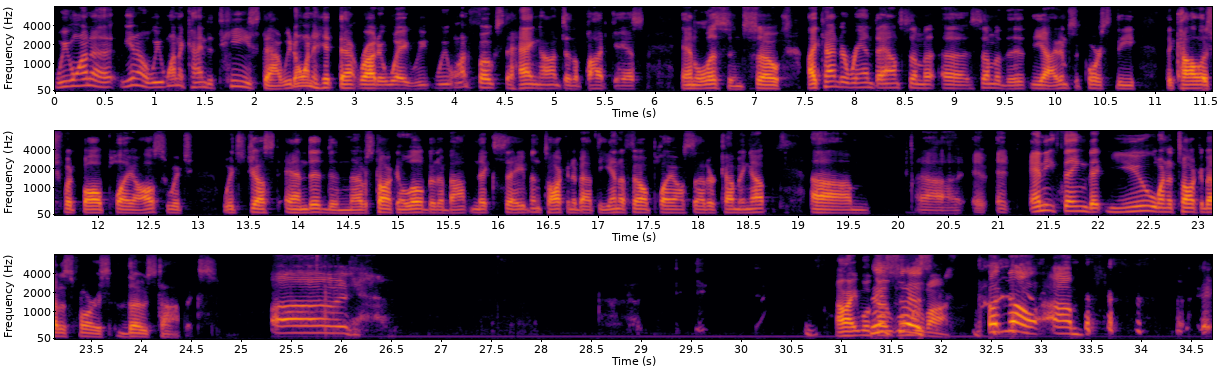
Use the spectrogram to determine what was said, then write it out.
we want to, you know, we want to kind of tease that. We don't want to hit that right away. We we want folks to hang on to the podcast and listen. So I kind of ran down some uh, some of the the items. Of course, the the college football playoffs, which which just ended, and I was talking a little bit about Nick Saban, talking about the NFL playoffs that are coming up. Um, uh, it, it, anything that you want to talk about as far as those topics? Uh, All right, we'll go. We'll is, move on. uh, no, um,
